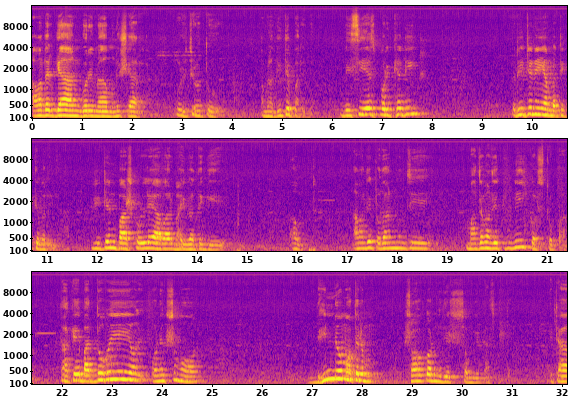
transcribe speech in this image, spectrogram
আমাদের জ্ঞান গরিমা মনীষার পরিচয় তো আমরা দিতে পারি না। বিসিএস পরীক্ষা দিই, রিটেনেই আমরা টিকতে পারি না। রিটেন পাশ করলে আবার ভাইভাতে গিয়ে আউট আমাদের প্রধানমন্ত্রী মাঝে মাঝে খুবই কষ্ট পান। তাকে বাধ্য হয়েই অনেক সময় ভিন্ন মতের সহকর্মীদের সঙ্গে কাজ করতে। এটা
